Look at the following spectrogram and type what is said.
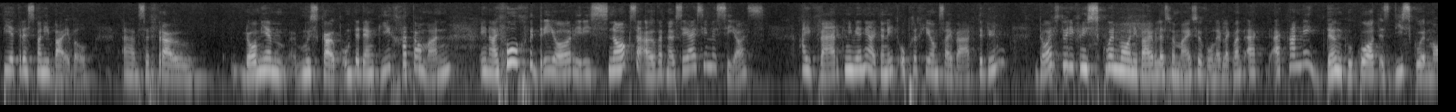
Petrus van die ehm um, sy vrou daarmee m- moes cope om te dink hier gaan 'n man en hy volg vir 3 jaar hierdie snaakse ou wat nou sê hy is die Messias. Hy werk nie meer nie, hy het nou net opgegee om sy werk te doen. Daai storie van die skoonma in die Bybel is vir my so wonderlik want ek ek kan net dink hoe kwaad is die skoonma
